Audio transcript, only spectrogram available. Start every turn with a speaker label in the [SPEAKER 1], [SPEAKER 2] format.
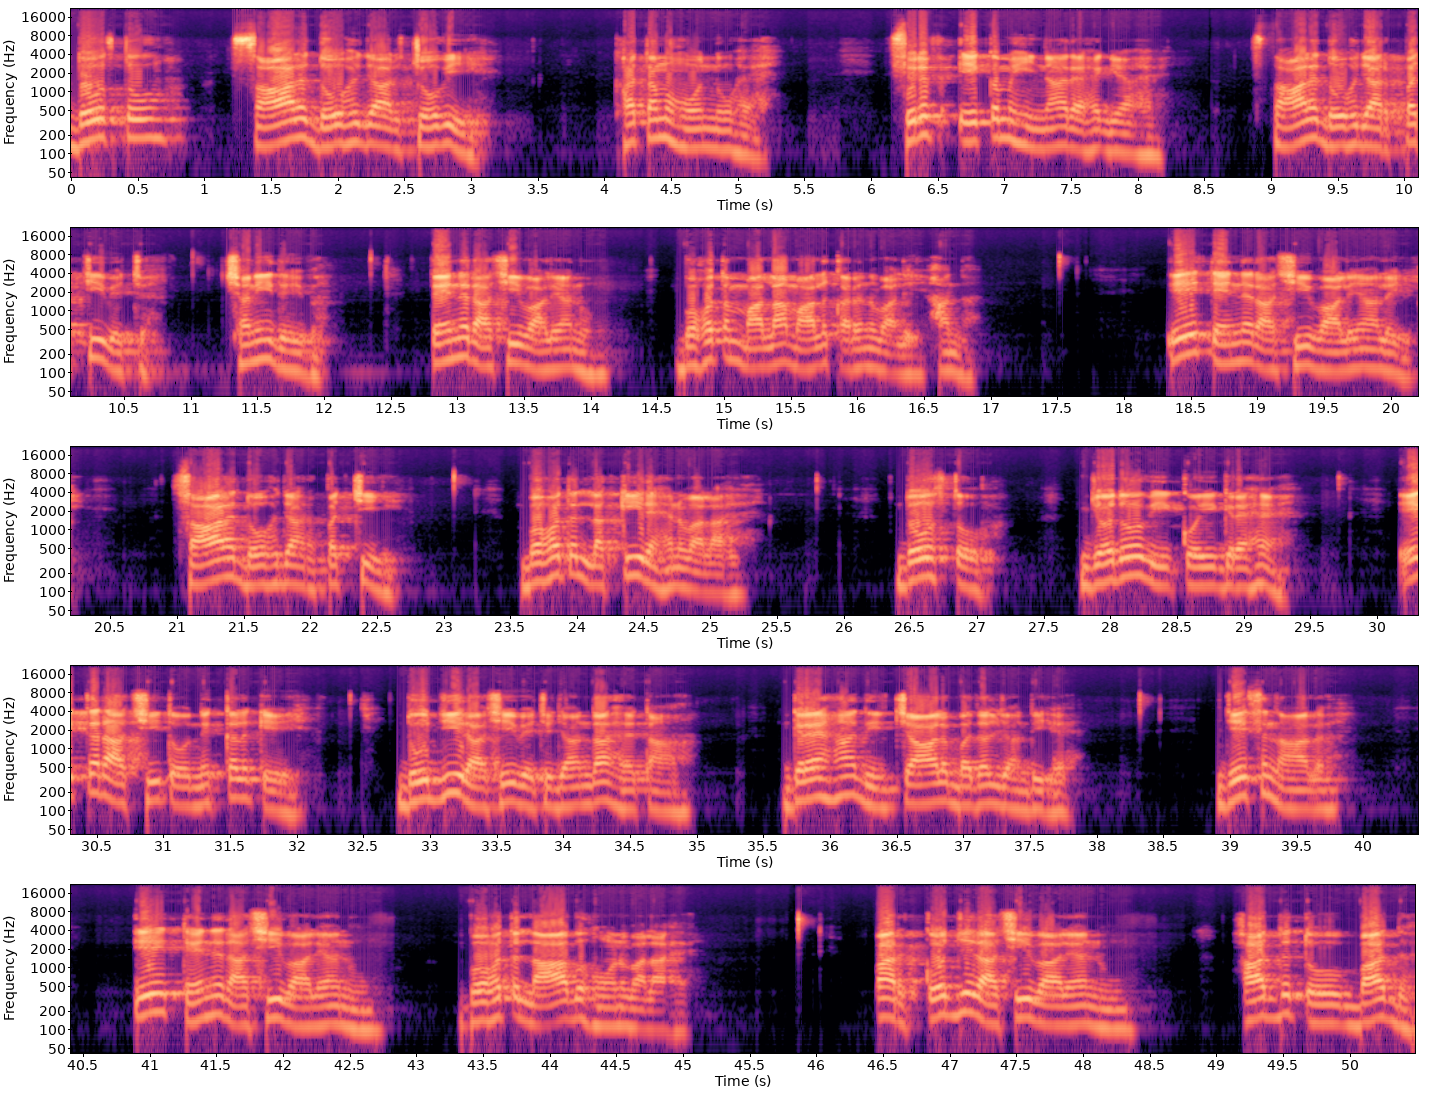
[SPEAKER 1] ਦੋਸਤੋ, ਸਾਲ 2024 ਖਤਮ ਹੋਣ ਨੂੰ ਹੈ। ਸਿਰਫ ਇੱਕ ਮਹੀਨਾ ਰਹਿ ਗਿਆ ਹੈ। ਸਾਲ 2025 ਵਿੱਚ ਸ਼ਨੀ ਦੇਵ ਤਿੰਨ ਰਾਸ਼ੀ ਵਾਲਿਆਂ ਨੂੰ ਬਹੁਤ ਮਾਲਾ ਮਾਲ ਕਰਨ ਵਾਲੇ ਹਨ। ਇਹ ਤਿੰਨ ਰਾਸ਼ੀ ਵਾਲਿਆਂ ਲਈ ਸਾਲ 2025 ਬਹੁਤ ਲੱਕੀ ਰਹਿਣ ਵਾਲਾ ਹੈ। ਦੋਸਤੋ, ਜਦੋਂ ਵੀ ਕੋਈ ਗ੍ਰਹਿ ਇੱਕ ਰਾਸ਼ੀ ਤੋਂ ਨਿਕਲ ਕੇ ਦੂਜੀ ਰਾਸ਼ੀ ਵਿੱਚ ਜਾਂਦਾ ਹੈ ਤਾਂ ਗ੍ਰਹਿਾਂ ਦੀ ਚਾਲ ਬਦਲ ਜਾਂਦੀ ਹੈ, ਜਿਸ ਨਾਲ ਇਹ ਤਿੰਨ ਰਾਸ਼ੀ ਵਾਲਿਆਂ ਨੂੰ ਬਹੁਤ ਲਾਭ ਹੋਣ ਵਾਲਾ ਹੈ। ਪਰ ਕੁਝ ਰਾਸ਼ੀ ਵਾਲਿਆਂ ਨੂੰ ਹੱਦ ਤੋਂ ਵੱਧ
